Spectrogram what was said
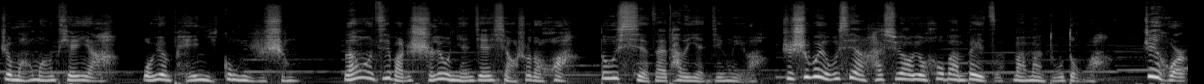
这茫茫天涯，我愿陪你共余生。蓝忘机把这十六年间想说的话都写在他的眼睛里了。只是魏无羡还需要用后半辈子慢慢读懂啊！这会儿，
